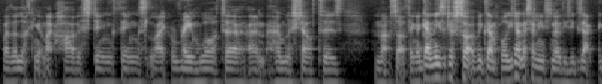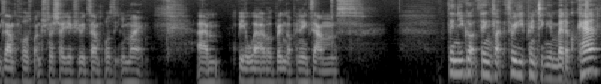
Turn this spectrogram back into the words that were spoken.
where they're looking at like harvesting things like rainwater and homeless shelters and that sort of thing. Again, these are just sort of examples. You don't necessarily need to know these exact examples, but I'm going to show you a few examples that you might um, be aware of or bring up in exams. Then you've got things like 3D printing in medical care.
